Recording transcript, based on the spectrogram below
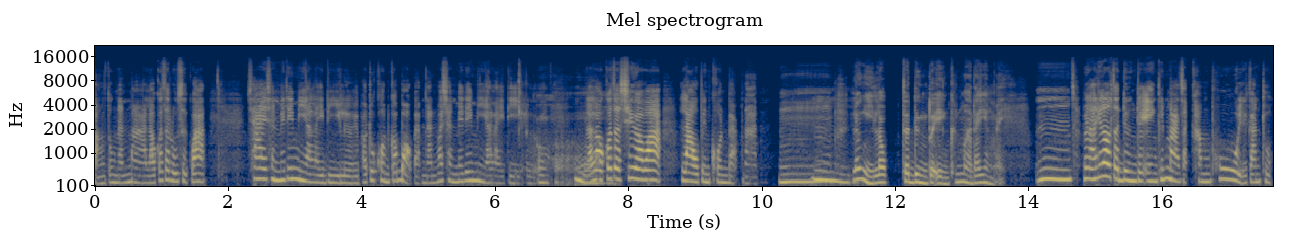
ฝังตรงนั้นมา แล้วก็จะรู้สึกว่า ใช่ฉันไม่ได้มีอะไรดีเลย เพราะทุกคนก็บอกแบบนั้นว่าฉันไม่ได้มีอะไรดีเลยโอ้โหอืมแล้วเราก็จะเชื่อว่าเราเป็นคนแบบนั้น อือืมมแล้วอย่างนี้เราจะดึงตัวเองขึ้นมาได้ยังไง อืม เวลาที่เราจะดึงตัวเองขึ้นมาจากคำพูด หรือการถูก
